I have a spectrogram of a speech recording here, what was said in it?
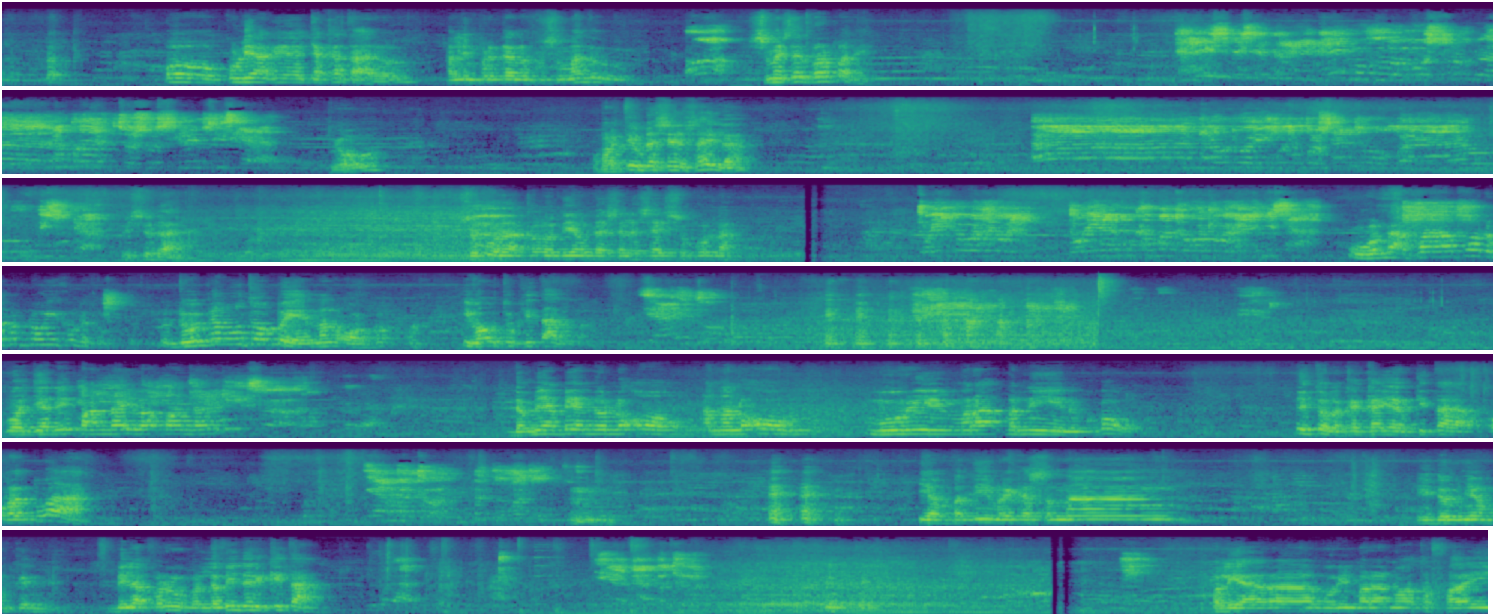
oh kuliah ke Jakarta lo. Halim Perdana Kusuma tuh Oh, semester berapa nih? kayak semester terakhir kayak mau mau suruh apa susu skripsi sekarang. Oh. Berarti udah selesai lah. Ah, tahun 2021 baru wisuda. Wisuda. Syukurlah kalau dia udah selesai, syukurlah. Tuh itu waktu tuh yang kamu tuh waktu hari bisa. Oh, nak apa-apa dapat duit ko betul. Duit na untuk apa ya? Nal orko. Iba untuk kita. Ya itu. Wah jadi pandai, wak pandai. Demi apa yang noloong, anak noloong, muri merak bani ko. Itulah kekayaan kita orang tua. Ya betul, betul, betul. Hmm. Yang penting mereka senang. Hidupnya mungkin bila perlu lebih dari kita. Pelihara muri marano tafai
